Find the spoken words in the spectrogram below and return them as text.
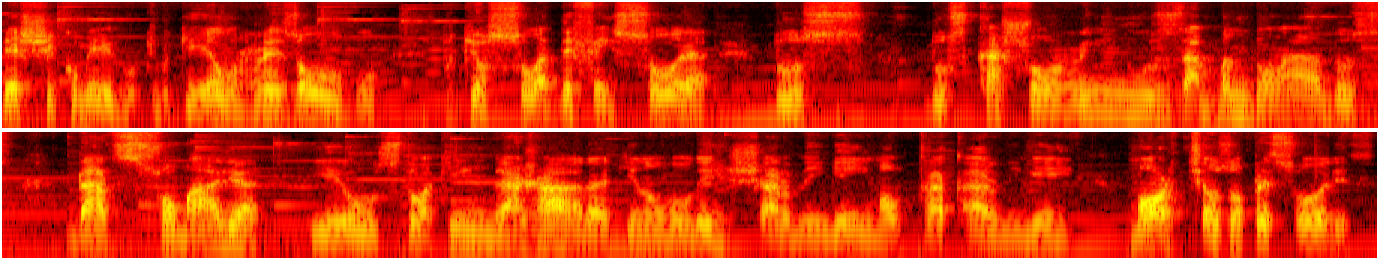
Deixe comigo, porque eu resolvo, porque eu sou a defensora dos dos cachorrinhos abandonados da Somália e eu estou aqui engajada que não vou deixar ninguém maltratar ninguém. Morte aos opressores.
